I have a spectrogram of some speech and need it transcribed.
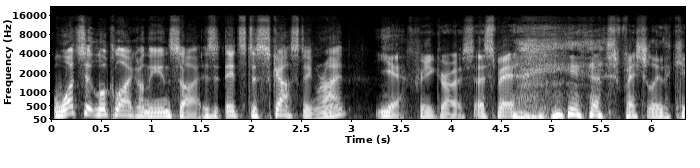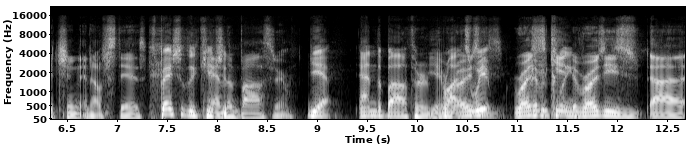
what's it look like on the inside? Is it, it's disgusting, right? Yeah, pretty gross. Especially, especially the kitchen and upstairs Especially the kitchen and the bathroom. yeah, and the bathroom. Yeah, right. so we, Rosie's, we Rosie's, haven't ki- Rosie's uh,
